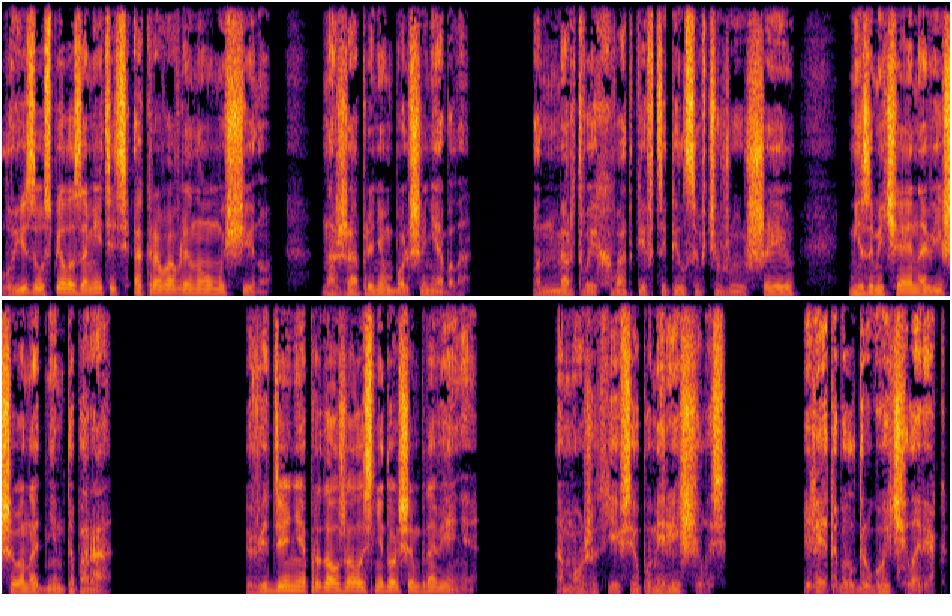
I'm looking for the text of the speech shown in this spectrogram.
Луиза успела заметить окровавленного мужчину. Ножа при нем больше не было. Он мертвой хваткой вцепился в чужую шею, не замечая нависшего над ним топора. Видение продолжалось не дольше мгновения. А может, ей все померещилось? Или это был другой человек?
